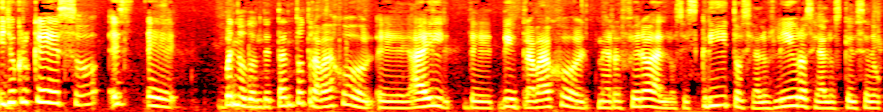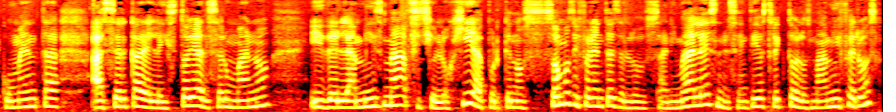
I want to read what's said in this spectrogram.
Y yo creo que eso es, eh, bueno, donde tanto trabajo eh, hay de, trabajo, me refiero a los escritos y a los libros y a los que se documenta acerca de la historia del ser humano y de la misma fisiología, porque nos somos diferentes de los animales en el sentido estricto de los mamíferos,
